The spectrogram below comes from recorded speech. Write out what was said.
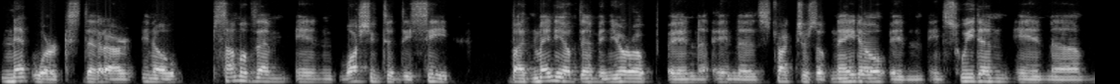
networks that are, you know, some of them in Washington D.C., but many of them in Europe, in in the structures of NATO, in in Sweden, in um,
